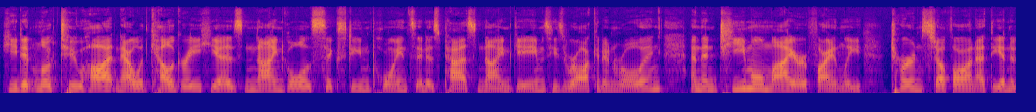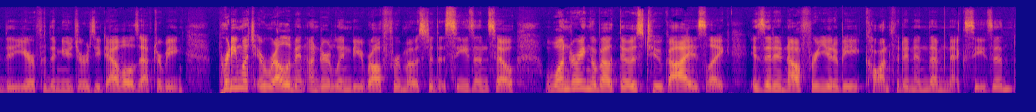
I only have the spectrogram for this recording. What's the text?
he didn't look too hot. Now with Calgary, he has nine goals, 16 points in his past nine games. He's rocking and rolling. And then Timo Meier finally turned stuff on at the end of the year for the New Jersey Devils after being pretty much irrelevant under Lindy Ruff for most of the season. So, wondering about those two guys, like, is it enough for you to be confident in them next season?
